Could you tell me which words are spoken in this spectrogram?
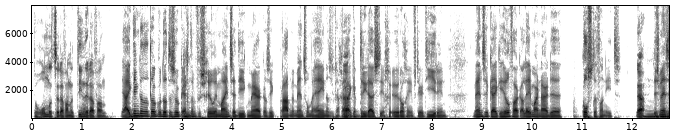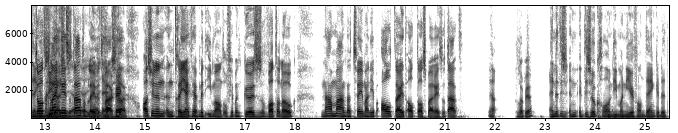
de honderdste daarvan, een tiende Ja. daarvan. Ja, ik denk dat het ook, dat is ook echt Mm. een verschil in mindset die ik merk als ik praat met mensen om me heen. Als ik zeg, ja, ik heb 3000 ge- euro geïnvesteerd hierin. Mensen kijken heel vaak alleen maar naar de kosten van iets. Ja. Dus mensen denken, Terwijl het gelijk 3000 resultaat ja, ja, oplevert ja, vaak. Kijk, Exact. als je een, een traject hebt met iemand of je hebt een cursus of wat dan ook, na een maand, na twee maanden, je hebt altijd al tastbaar resultaat. Ja, Snap je? En het, is, en het is ook gewoon die manier van denken. Dat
